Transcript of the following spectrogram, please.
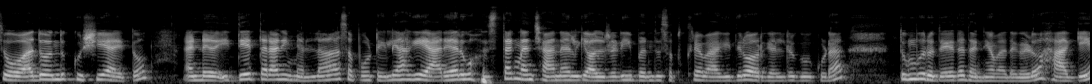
ಸೊ ಅದೊಂದು ಖುಷಿ ಆಯಿತು. ಆ್ಯಂಡ್ ಇದೇ ಥರ ನಿಮ್ಮೆಲ್ಲ ಸಪೋರ್ಟ್ ಇರಲಿ ಹಾಗೆ ಯಾರ್ಯಾರಿಗೂ ಹೊಸದಾಗಿ ನನ್ನ ಚಾನಲ್ಗೆ ಆಲ್ರೆಡಿ ಬಂದು ಸಬ್ಸ್ಕ್ರೈಬ್ ಆಗಿದ್ದೀರೋ ಅವ್ರಿಗೆಲ್ರಿಗೂ ಕೂಡ ತುಂಬ ಹೃದಯದ ಧನ್ಯವಾದಗಳು. ಹಾಗೆ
